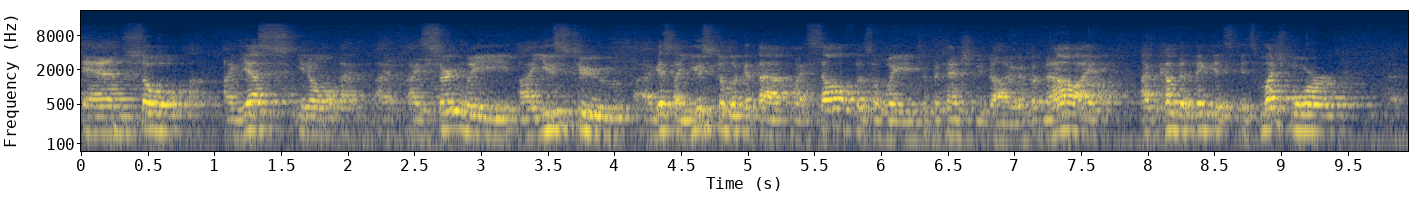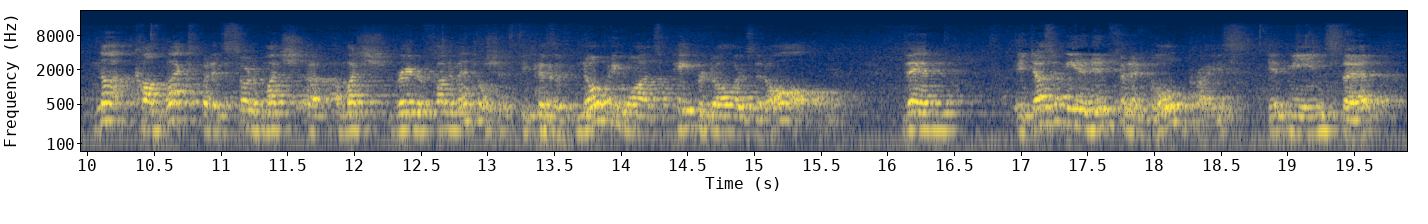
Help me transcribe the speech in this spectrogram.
and so I guess, you know, I, I- I certainly, I used to, I guess I used to look at that myself as a way to potentially value it, but now I, I've come to think it's, it's much more, not complex, but it's sort of much, a, a much greater fundamental shift, because if nobody wants paper dollars at all, then it doesn't mean an infinite gold price, it means that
